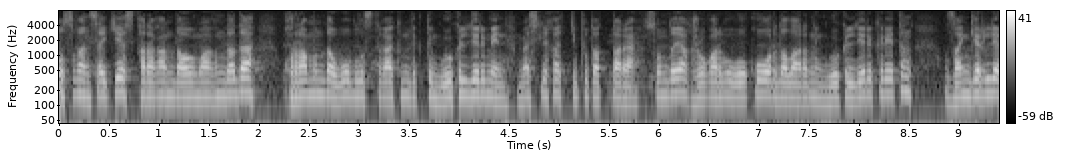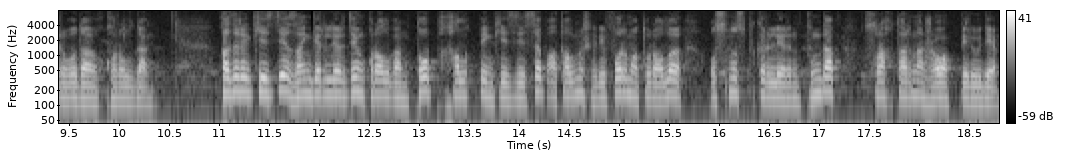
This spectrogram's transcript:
Осыған сәйкес Қарағанды аумағында да құрамында облыстық әкімдіктің өкілдері мен мәслихат депутаттары, сондай-ақ жоғарғы оқу ордаларының өкілдері кіретін заңгерлер одағы құрылды. Қазіргі кезде заңгерлерден құралған топ халықпен кездесіп, аталмыш реформа туралы ұсыныс пікірлерін тыңдап, сұрақтарына жауап беруде.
